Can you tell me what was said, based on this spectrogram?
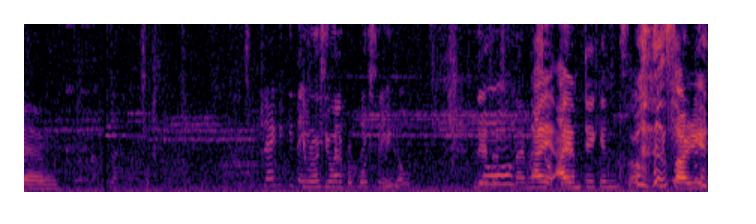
And Kim Rose, you want to propose to me? There's no, a oh, diamond I I am taken, so sorry.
